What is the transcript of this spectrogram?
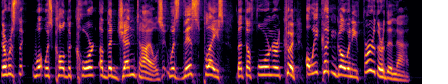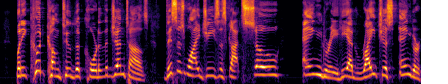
There was the, what was called the court of the Gentiles. It was this place that the foreigner could. Oh, he couldn't go any further than that but he could come to the court of the Gentiles. This is why Jesus got so angry. He had righteous anger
